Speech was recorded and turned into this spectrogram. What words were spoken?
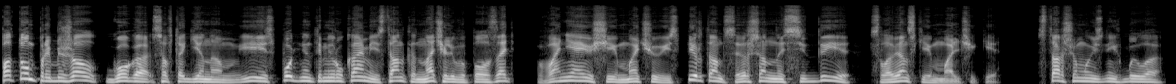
Потом прибежал Гога с автогеном, и с поднятыми руками из танка начали выползать воняющие мочой и спиртом совершенно седые славянские мальчики. Старшему из них было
